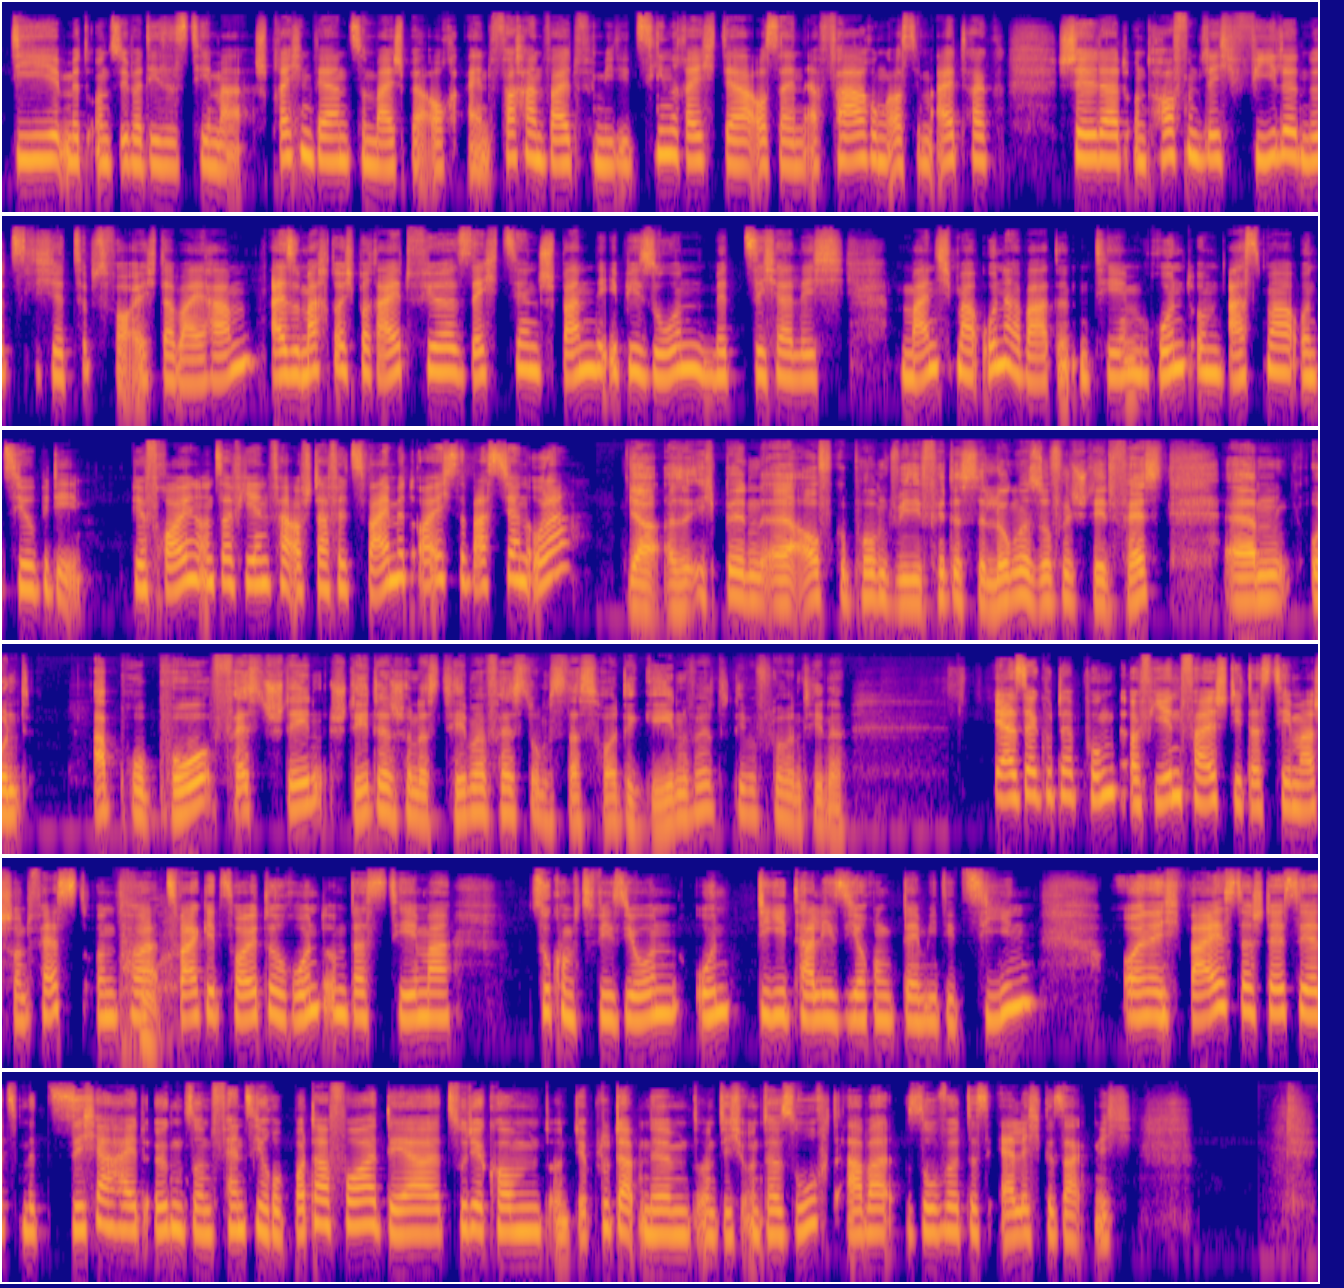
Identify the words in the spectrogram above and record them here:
die mit uns über dieses Thema sprechen werden. Zum Beispiel auch ein Fachanwalt für Medizinrecht, der aus seinen Erfahrungen aus dem Alltag schildert und hoffentlich viele nützliche Tipps für euch dabei haben. Also macht euch bereit für 16 spannende Episoden mit sicherlich manchmal unerwarteten Themen rund um Asthma und COPD. Wir freuen uns auf jeden Fall auf Staffel 2 mit euch, Sebastian, oder? Ja, also ich bin äh, aufgepumpt wie die fitteste Lunge, so viel steht fest. Ähm, und Apropos feststehen, steht denn schon das Thema fest, um es das heute gehen wird, liebe Florentine? Ja, sehr guter Punkt. Auf jeden Fall steht das Thema schon fest. Und Puh. zwar geht es heute rund um das Thema Zukunftsvision und Digitalisierung der Medizin. Und ich weiß, da stellst du jetzt mit Sicherheit irgendeinen so fancy Roboter vor, der zu dir kommt und dir Blut abnimmt und dich untersucht. Aber so wird es ehrlich gesagt nicht.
